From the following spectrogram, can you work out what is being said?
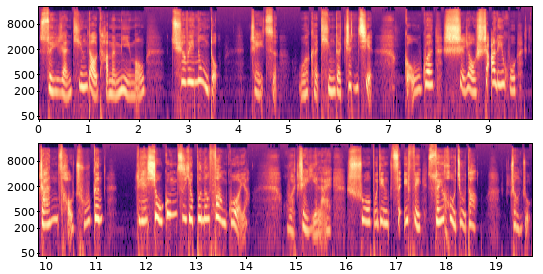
虽然听到他们密谋，却未弄懂。这次我可听得真切。狗官是要杀李虎斩草除根，连小公子也不能放过呀。我这一来，说不定贼匪随后就到。庄主，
